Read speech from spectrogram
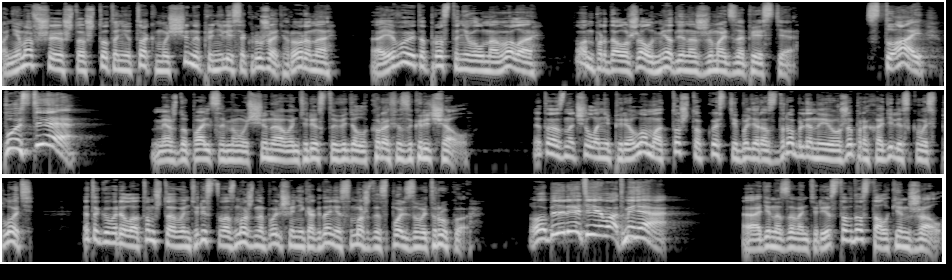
Понимавшие, что что-то не так, мужчины принялись окружать Рорана, а его это просто не волновало, он продолжал медленно сжимать запястье. «Стой! Пусти!» Между пальцами мужчины-авантюрист увидел кровь и закричал. Это означало не перелом, а то, что кости были раздроблены и уже проходили сквозь плоть. Это говорило о том, что авантюрист, возможно, больше никогда не сможет использовать руку. «Уберите его от меня!» Один из авантюристов достал кинжал.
